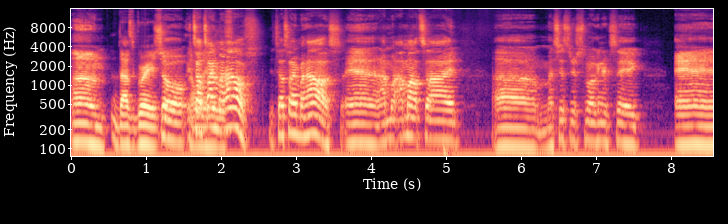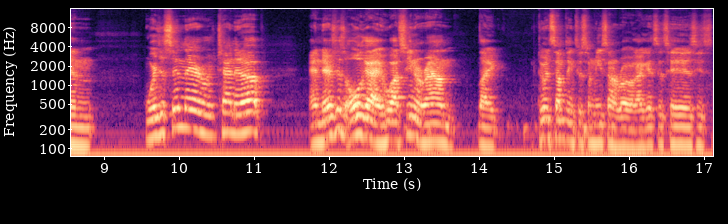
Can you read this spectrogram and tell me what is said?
Um, That's great. so it's outside my this. house. It's outside my house, and I'm I'm outside. Um, my sister's smoking her cig, and we're just sitting there, we're chatting it up, and there's this old guy who I've seen around, like, doing something to some Nissan Rogue. I guess it's his. He's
